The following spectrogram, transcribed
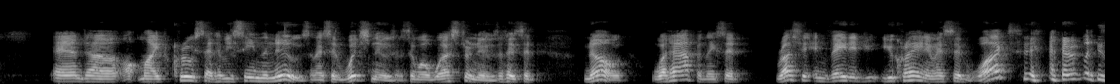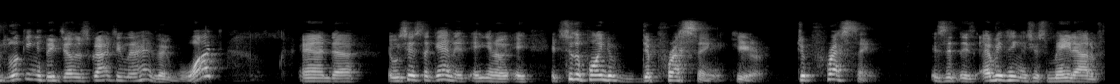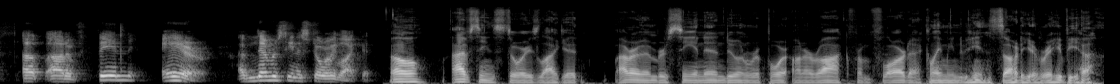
and uh, my crew said, "Have you seen the news?" And I said, "Which news?" And I said, "Well, Western news." And I said, "No, what happened?" They said, Russia invaded U- Ukraine. And I said, What? Everybody's looking at each other, scratching their heads. Like, what? And uh, it was just, again, it, it, you know, it, it's to the point of depressing here. Depressing. Is that everything is just made out of, uh, out of thin air. I've never seen a story like it. Oh, I've seen stories like it. I remember CNN doing a report on Iraq from Florida claiming to be in Saudi Arabia.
